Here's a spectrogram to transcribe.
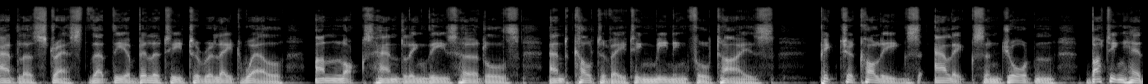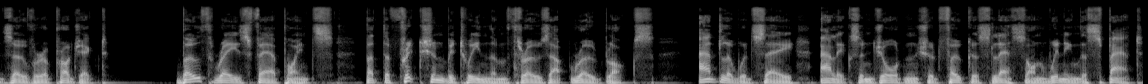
Adler stressed that the ability to relate well unlocks handling these hurdles and cultivating meaningful ties. Picture colleagues Alex and Jordan butting heads over a project. Both raise fair points, but the friction between them throws up roadblocks. Adler would say Alex and Jordan should focus less on winning the spat,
